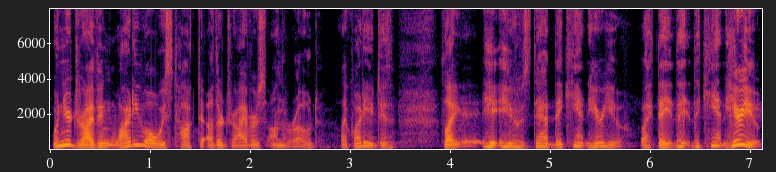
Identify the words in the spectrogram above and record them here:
when you're driving, why do you always talk to other drivers on the road? Like, why do you do that? Like, he, he goes, Dad, they can't hear you. Like, they, they, they can't hear you.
